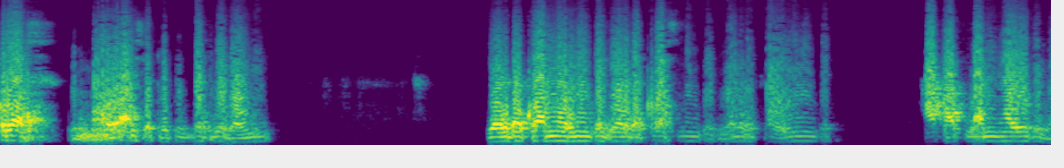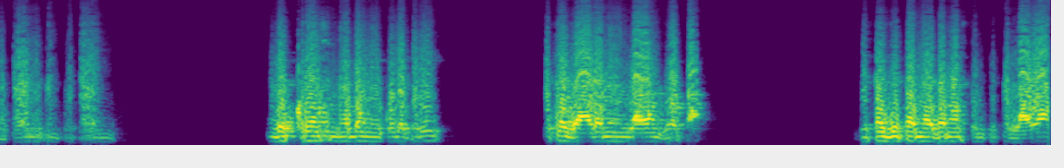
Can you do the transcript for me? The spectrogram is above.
क्रॉस नाव असे ठोकून बदले जाऊन एवढा कॉर्नर म्हणते एवढा क्रॉस म्हणते एवढं काही म्हणते. हात हातला आणि ह्या होते घटाळ्याने पण पोटाळ्याने क्रॉस मैदान कुठेतरी तिथं गाड्या नेऊन लावून झोपा. जिथं जिथं मैदान असतील तिथं लावा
